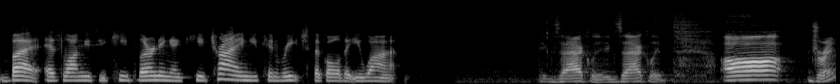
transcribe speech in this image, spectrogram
but as long as you keep learning and keep trying, you can reach the goal that you want. Exactly, exactly. Uh Dre?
